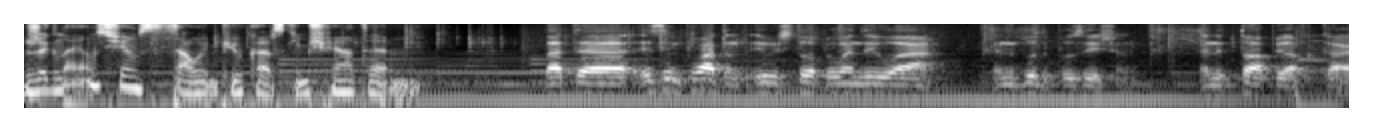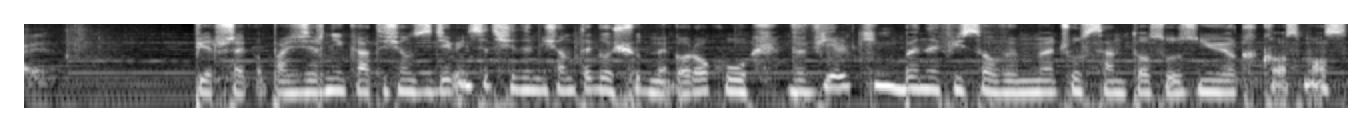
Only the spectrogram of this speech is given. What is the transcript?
żegnając się z całym piłkarskim światem. But uh, it's important you stop when you are in a good position, the top of career. 1 października 1977 roku w wielkim benefisowym meczu Santosu z New York Cosmos,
